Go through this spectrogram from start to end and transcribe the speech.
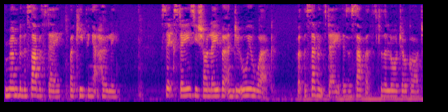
Remember the Sabbath day by keeping it holy. Six days you shall labour and do all your work, but the seventh day is a Sabbath to the Lord your God.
